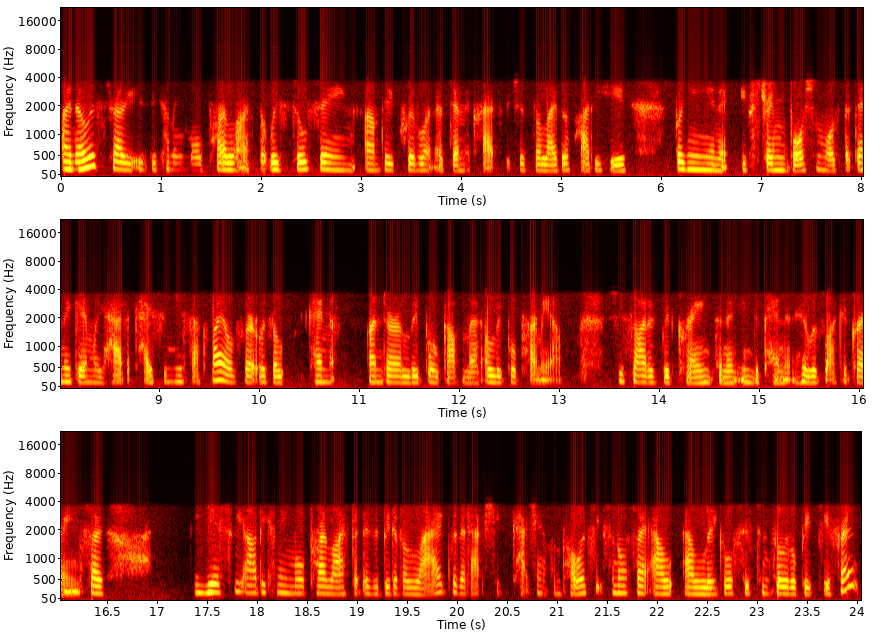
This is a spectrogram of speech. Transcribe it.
I know Australia is becoming more pro life, but we're still seeing um, the equivalent of Democrats, which is the Labor Party here, bringing in extreme abortion laws. But then again, we had a case in New South Wales where it was a, came under a Liberal government, a Liberal Premier. She sided with Greens and an independent who was like a Green. So yes, we are becoming more pro-life, but there's a bit of a lag with it actually catching up in politics, and also our, our legal system's a little bit different.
